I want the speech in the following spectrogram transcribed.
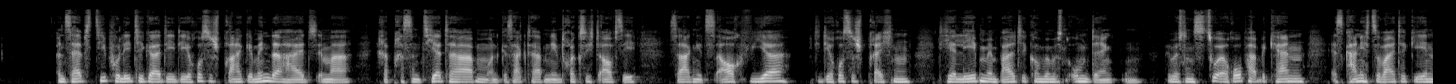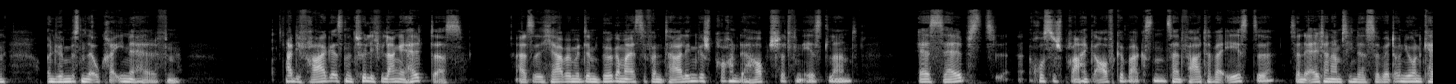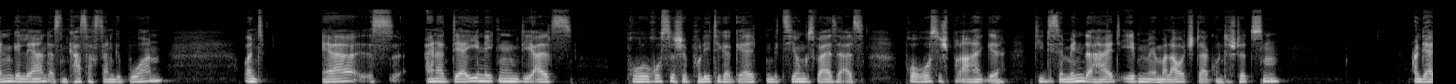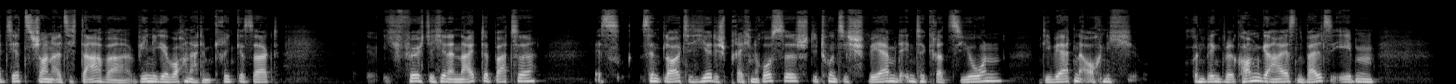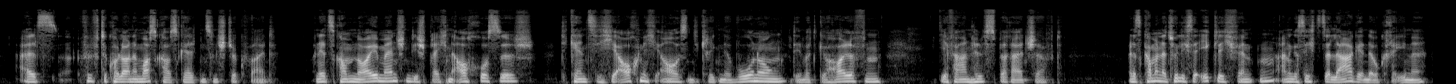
Und selbst die Politiker, die die russischsprachige Minderheit immer repräsentiert haben und gesagt haben, nehmt Rücksicht auf sie, sagen jetzt auch, wir, die die Russisch sprechen, die hier leben im Baltikum, wir müssen umdenken. Wir müssen uns zu Europa bekennen. Es kann nicht so weitergehen und wir müssen der Ukraine helfen. Aber die Frage ist natürlich, wie lange hält das? Also ich habe mit dem Bürgermeister von Tallinn gesprochen, der Hauptstadt von Estland. Er ist selbst russischsprachig aufgewachsen. Sein Vater war Este. Seine Eltern haben sich in der Sowjetunion kennengelernt. Er ist in Kasachstan geboren. Und er ist einer derjenigen, die als pro-russische Politiker gelten, beziehungsweise als pro-russischsprachige, die diese Minderheit eben immer lautstark unterstützen. Und er hat jetzt schon, als ich da war, wenige Wochen nach dem Krieg gesagt, ich fürchte hier eine Neiddebatte. Es sind Leute hier, die sprechen Russisch, die tun sich schwer mit der Integration. Die werden auch nicht unbedingt willkommen geheißen, weil sie eben als fünfte Kolonne Moskaus gelten, so ein Stück weit. Und jetzt kommen neue Menschen, die sprechen auch Russisch, die kennen sich hier auch nicht aus und die kriegen eine Wohnung, denen wird geholfen, die erfahren Hilfsbereitschaft. Und das kann man natürlich sehr eklig finden angesichts der Lage in der Ukraine.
